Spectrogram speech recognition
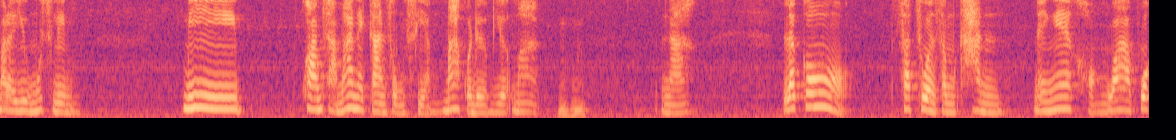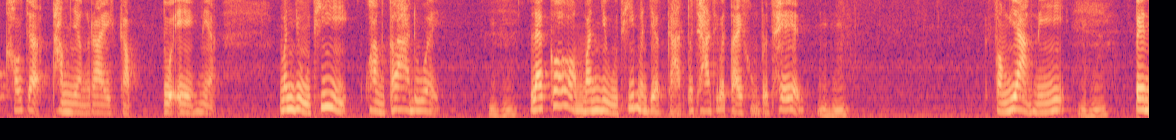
มาลายูมุสลิม มีความสามารถในการส่งเสียงมากกว่าเดิมเยอะมากอือฮึนะ แล้วก็สัดส่วนสำคัญ ในแง่ของว่าพวกเขาจะทำอย่างไรกับตัวเองเนี่ยมันอยู่ที่ความกล้าด้วยอือฮึและก็มันอยู่ที่บรรยากาศประชาธิปไตยของประเทศอือฮึสองอย่างนี้อือฮึเป็น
